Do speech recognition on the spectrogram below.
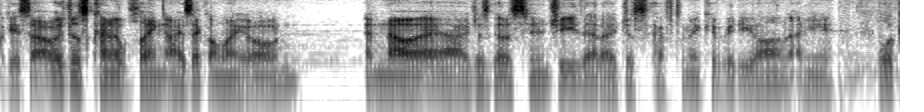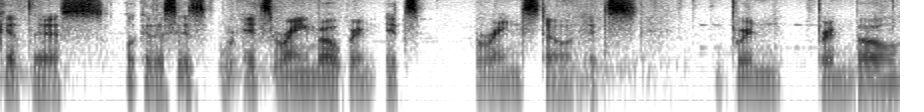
Okay, so I was just kind of playing Isaac on my own, and now I, just got a synergy that I just have to make a video on. I mean, look at this. Look at this. It's it's rainbow brim. It's rainstone. It's brim brimbo.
